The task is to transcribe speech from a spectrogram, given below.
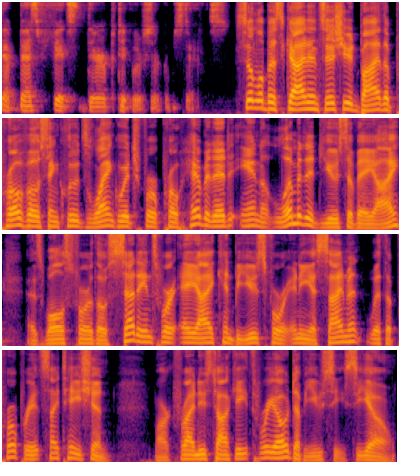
that best fits their particular circumstance. Syllabus guidance issued by the provost includes language for prohibited and limited use of AI, as well as for those settings where AI can be used for any assignment with appropriate citation. Mark Fry, News Talk 830 WCCO.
